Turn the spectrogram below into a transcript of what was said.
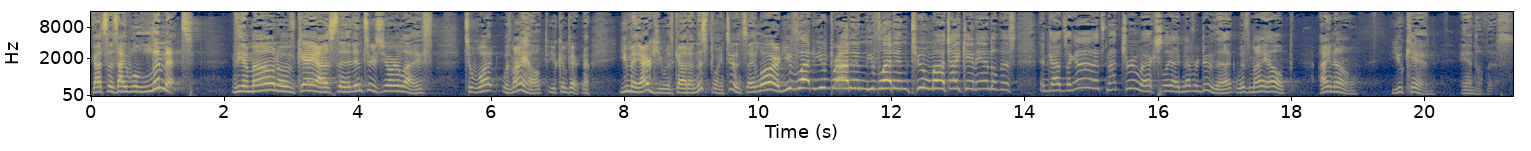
God says, I will limit the amount of chaos that enters your life to what, with my help, you bear. Now, you may argue with God on this point too and say, Lord, you've let you brought in, you've let in too much. I can't handle this. And God's like, ah, that's not true, actually. I'd never do that. With my help, I know you can handle this.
